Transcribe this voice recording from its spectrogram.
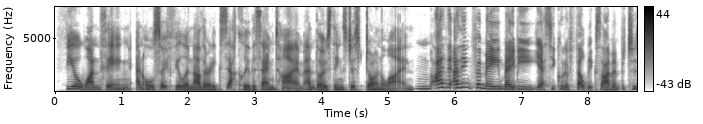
feel one thing and also feel another at exactly the same time. And those things just don't align. Mm, I, th- I think for me, maybe, yes, he could have felt excitement, but to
